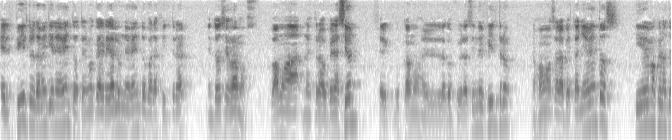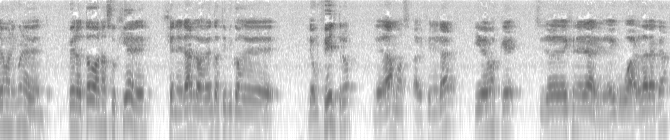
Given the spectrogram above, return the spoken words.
El filtro también tiene eventos, tenemos que agregarle un evento para filtrar. Entonces vamos, vamos a nuestra operación, buscamos el- la configuración del filtro, nos vamos a la pestaña eventos y vemos que no tenemos ningún evento. Pero todo nos sugiere generar los eventos típicos de, de un filtro, le damos al generar y vemos que si yo le doy generar y le doy guardar acá,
